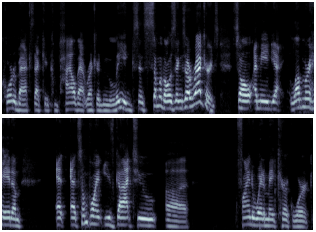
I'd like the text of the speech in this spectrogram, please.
quarterbacks that can compile that record in the league since some of those things are records. So, I mean, yeah, love them or hate them. At, at some point, you've got to uh, find a way to make Kirk work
